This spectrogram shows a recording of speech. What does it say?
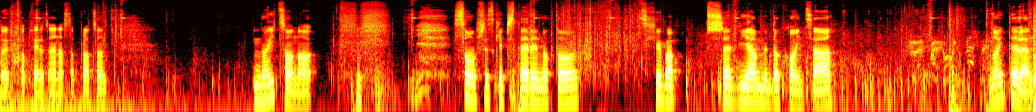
To już potwierdzone na 100%. No i co, no? Są wszystkie cztery, no to chyba przewijamy do końca. No i tyle, no.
